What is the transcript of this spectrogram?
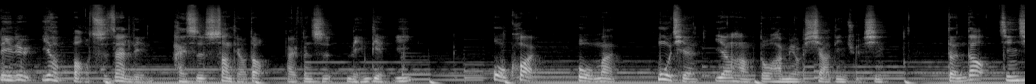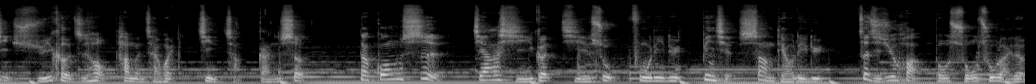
利率要保持在零，还是上调到百分之零点一，或快或慢，目前央行都还没有下定决心。等到经济许可之后，他们才会进场干涉。那光是。加息跟结束负利率，并且上调利率这几句话都说出来了，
